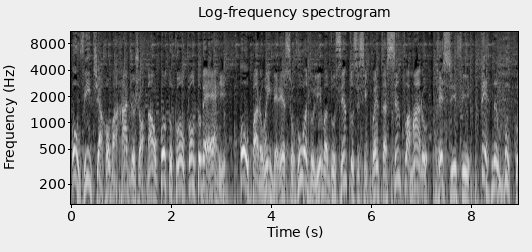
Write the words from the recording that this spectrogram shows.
ouvinte@radiojornal.com.br ou para o endereço Rua do Lima 250, Santo Amaro, Recife, Pernambuco.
